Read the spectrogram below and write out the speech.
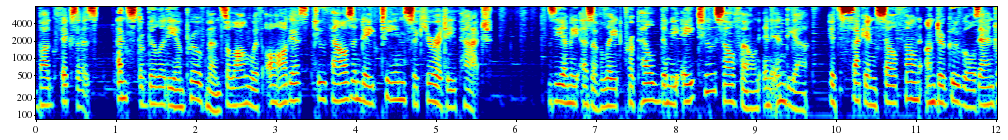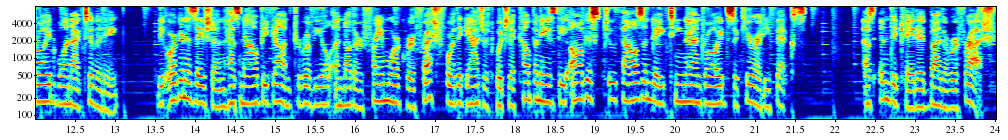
bug fixes, and stability improvements along with August 2018 security patch. Xiaomi as of late propelled the Mi A2 cell phone in India, its second cell phone under Google's Android One activity. The organization has now begun to reveal another framework refresh for the gadget which accompanies the August 2018 Android security fix. As indicated by the refresh,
